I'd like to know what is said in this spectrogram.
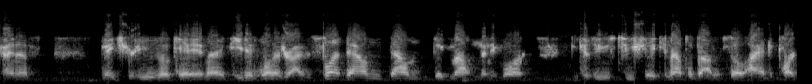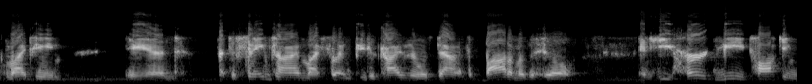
kind of made sure he was okay, and I, he didn't want to drive his sled down down Big Mountain anymore because he was too shaken up about it. So I had to park my team, and at the same time, my friend Peter Kaiser was down at the bottom of the hill, and he heard me talking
